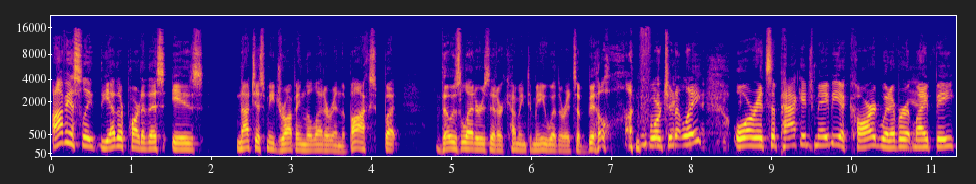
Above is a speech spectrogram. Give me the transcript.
Obviously, the other part of this is not just me dropping the letter in the box, but those letters that are coming to me, whether it's a bill, unfortunately, or it's a package, maybe a card, whatever it yes. might be.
